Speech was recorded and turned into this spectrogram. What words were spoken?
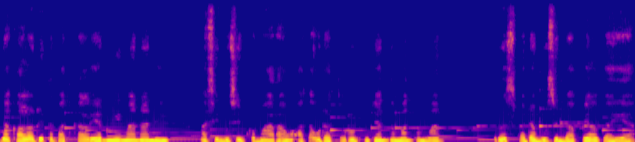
Nah kalau di tempat kalian gimana nih? Masih musim kemarau atau udah turun hujan teman-teman? Terus pada musim bapel gak ya?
